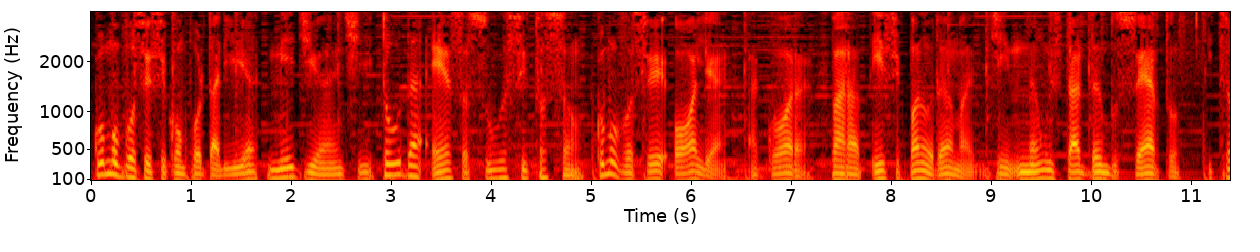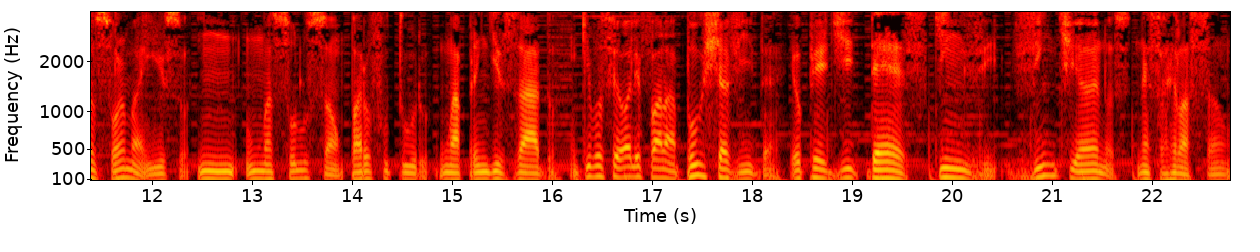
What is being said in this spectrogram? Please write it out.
Como você se comportaria mediante toda essa sua situação? Como você olha agora para esse panorama de não estar dando certo e transforma isso em uma solução para o futuro, um aprendizado em que você olha e fala: puxa vida, eu perdi 10, 15, 20 anos nessa relação,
